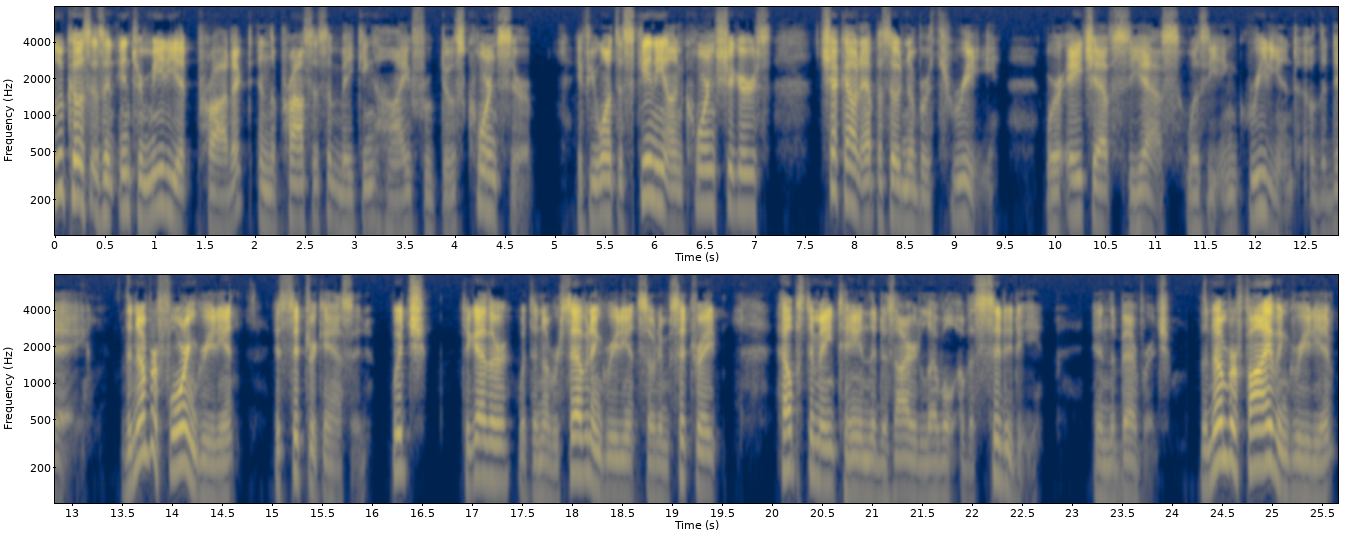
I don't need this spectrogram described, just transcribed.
Glucose is an intermediate product in the process of making high fructose corn syrup. If you want the skinny on corn sugars, check out episode number 3 where HFCS was the ingredient of the day. The number four ingredient is citric acid, which, together with the number seven ingredient, sodium citrate, helps to maintain the desired level of acidity in the beverage. The number five ingredient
